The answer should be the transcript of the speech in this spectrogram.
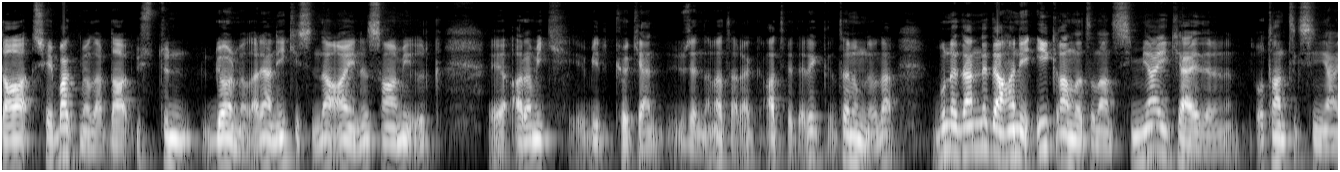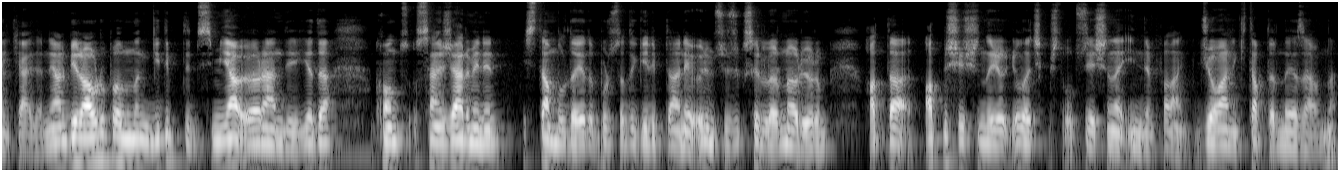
daha şey bakmıyorlar, daha üstün görmüyorlar. Yani ikisinde aynı Sami ırk, e, Aramik bir köken üzerinden atarak, atfederek tanımlıyorlar. Bu nedenle de hani ilk anlatılan simya hikayelerinin, otantik simya hikayelerinin yani bir Avrupalı'nın gidip de simya öğrendiği ya da Kont Saint Germain'in İstanbul'da ya da Bursa'da gelip de hani ölümsüzlük sırlarını arıyorum. Hatta 60 yaşında yola çıkmıştı 30 yaşına indim falan. Giovanni kitaplarında yazar bunlar.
